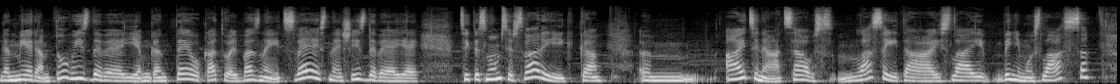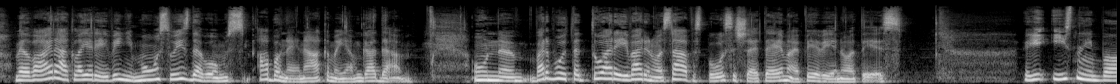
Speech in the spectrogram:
gan mieram tuvu izdevējiem, gan tev, katoļu baznīcas vēstniešu izdevējai, cik tas mums ir svarīgi, ka um, aicināt savus lasītājus, lai viņi mūs lasa, vēl vairāk, lai arī viņi mūsu izdevumus abonē nākamajam gadam. Un um, varbūt tad tu arī vari no savas puses šai tēmai pievienoties. I- Īsnībā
